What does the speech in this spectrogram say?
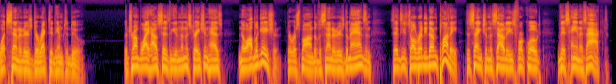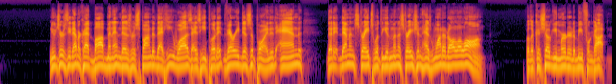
what senators directed him to do. The Trump White House says the administration has no obligation to respond to the senators' demands and says it's already done plenty to sanction the Saudis for, quote, this heinous act. New Jersey Democrat Bob Menendez responded that he was, as he put it, very disappointed and that it demonstrates what the administration has wanted all along for the Khashoggi murder to be forgotten.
